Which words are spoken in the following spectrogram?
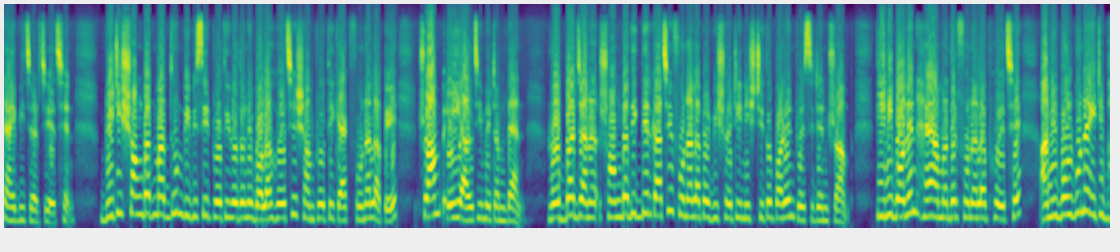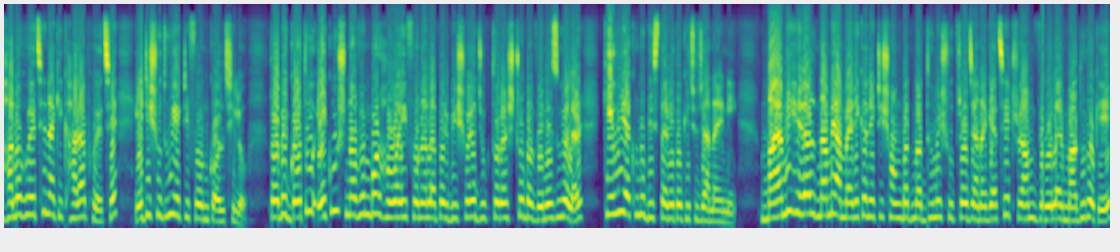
ন্যায় বিচার চেয়েছেন। ব্রিটিশ সংবাদ মাধ্যম বিবিসির প্রতিবেদনে বলা হয়েছে, সাম্প্রতিক এক ফোনালাপে ট্রাম্প এই আলটিমেটাম দেন। রোববার সাংবাদিকদের কাছে ফোনালাপের বিষয়টি নিশ্চিত করেন প্রেসিডেন্ট ট্রাম্প। তিনি বলেন হ্যাঁ আমাদের ফোনালাপ হয়েছে। আমি বলব না এটি ভালো হয়েছে নাকি খারাপ হয়েছে। এটি শুধুই একটি ফোন কল ছিল। তবে গত একুশ নভেম্বর হওয়া এই ফোনালাপের বিষয়ে যুক্তরাষ্ট্র বা ভেনেজুয়েলার কেউই এখনও বিস্তারিত কিছু জানায়নি। মায়ামি হেরাল্ড নামে আমেরিকান একটি সংবাদ মাধ্যমের সূত্রে জানা গেছে, ট্রাম্প ভেনেজুয়েলার মাদুরোকে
